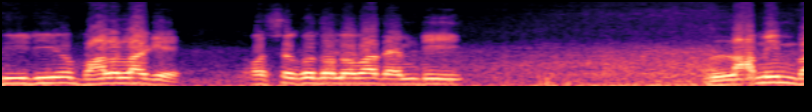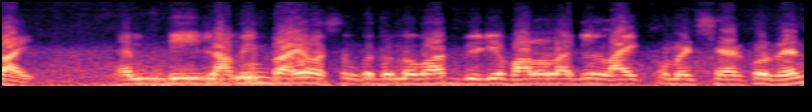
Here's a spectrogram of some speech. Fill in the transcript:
ভিডিও ভালো লাগে, অসংখ্য ধন্যবাদ, এমডি লামিম ভাই। এমডি লামিম ভাই, অসংখ্য ধন্যবাদ। ভিডিও ভালো লাগলে লাইক, কমেন্ট, শেয়ার করবেন।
